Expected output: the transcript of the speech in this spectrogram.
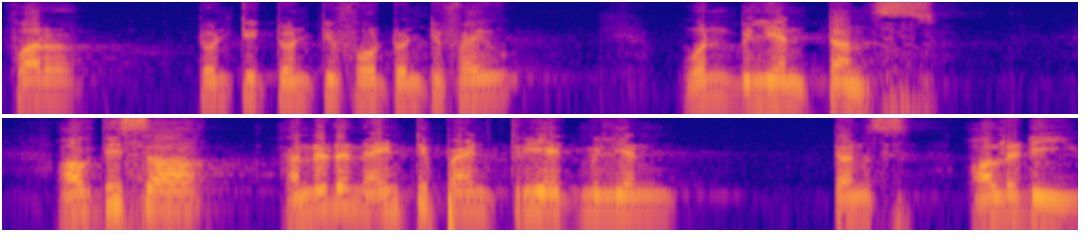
for 2024-25, 1 billion tons. Of this, uh, 190.38 million tons already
